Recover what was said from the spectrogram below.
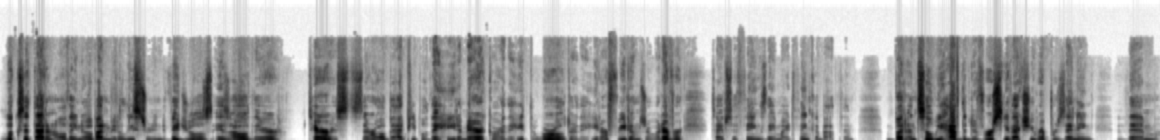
looks at that and all they know about Middle Eastern individuals is, oh, they're terrorists. They're all bad people. They hate America or they hate the world or they hate our freedoms or whatever types of things they might think about them. But until we have the diversity of actually representing them,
